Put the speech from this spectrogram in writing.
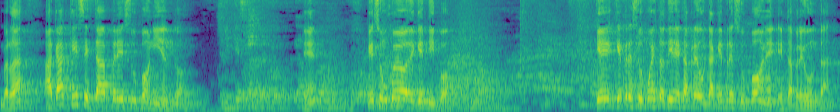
¿verdad? Acá, ¿qué se está presuponiendo? ¿Eh? ¿Qué es un juego de qué tipo? ¿Qué, ¿Qué, presupuesto tiene esta pregunta? ¿Qué presupone esta pregunta?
